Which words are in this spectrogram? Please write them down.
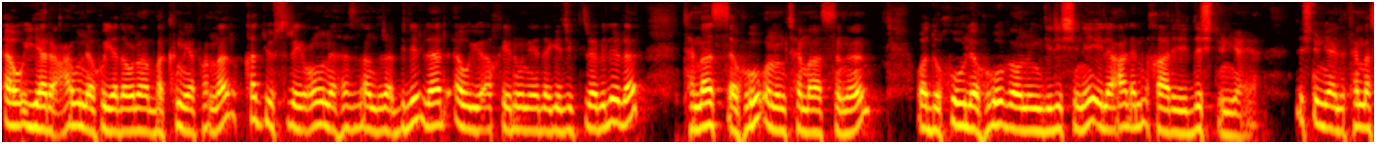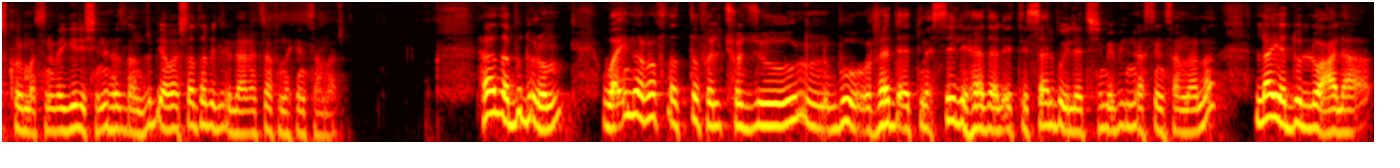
ev yer'avnehu ya da ona bakım yapanlar kad yusri'une hızlandırabilirler ev yuahirune ya da geciktirebilirler temassehu onun temasını ve duhulehu ve onun girişini ile alemin harici dış dünyaya dış dünyayla temas kurmasını ve girişini hızlandırıp yavaşlatabilirler etrafındaki insanlar. Hâzâ bu durum ve inne rafzat tıfıl çocuğun bu red etmesi lihâdel ittisal bu iletişimi binnas insanlarla la yedullu ala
